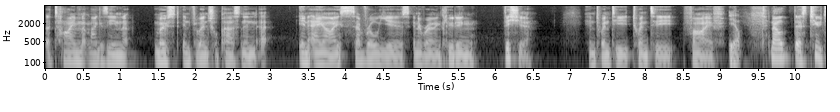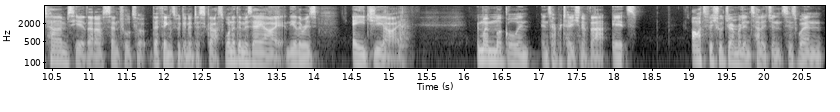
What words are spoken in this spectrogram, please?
a Time magazine most influential person in in AI several years in a row, including this year in 2025. Yep. Now, there's two terms here that are central to the things we're going to discuss. One of them is AI, and the other is AGI. In my muggle in- interpretation of that, it's artificial general intelligence is when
